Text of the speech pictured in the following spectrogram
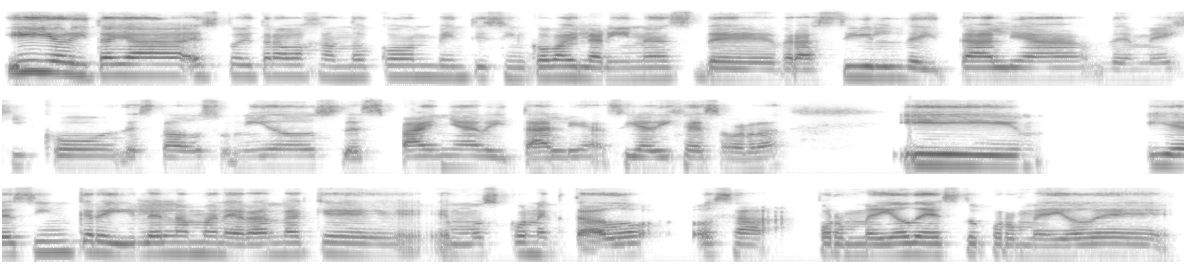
Y ahorita ya estoy trabajando con 25 bailarines de Brasil, de Italia, de México, de Estados Unidos, de España, de Italia. Sí, ya dije eso, ¿verdad? Y, y es increíble la manera en la que hemos conectado, o sea, por medio de esto, por medio de,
